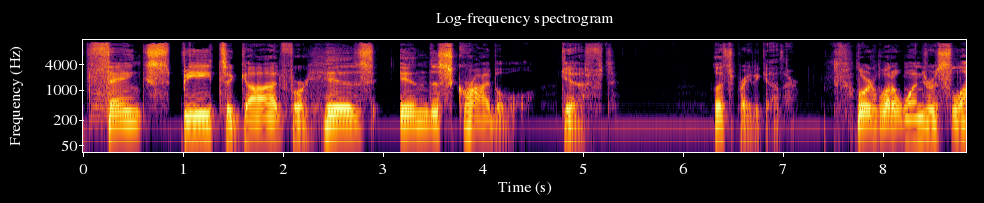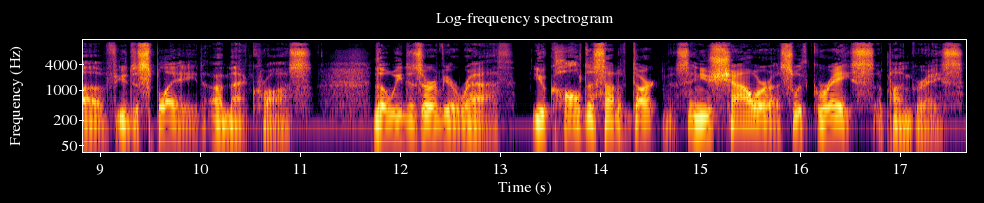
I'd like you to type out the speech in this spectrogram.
Thanks be to God for his indescribable gift. Let's pray together. Lord, what a wondrous love you displayed on that cross. Though we deserve your wrath, you called us out of darkness, and you shower us with grace upon grace.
